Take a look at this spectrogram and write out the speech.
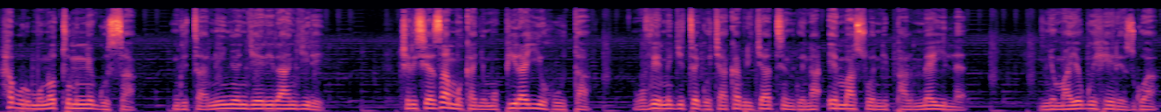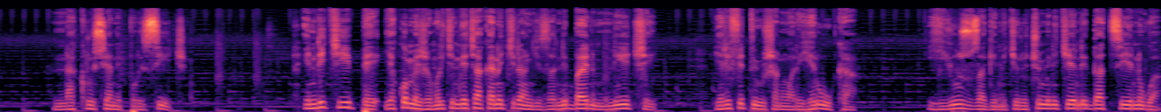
habura umunota umwe gusa ngo itanu y'inyongera irangire. Chelsea yazamukanye umupira yihuta wavuyemo igitego cya kabiri cyatsinzwe na emerson palmeire nyuma yo guherezwa na christian pulisic. Indi kipe yakomeje muri kimwe cya kane kirangiza ni bayern munich yari ifite irushanwa riheruka. Iyi yuzuzaga imikino cumi n'icyenda idatsindwa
